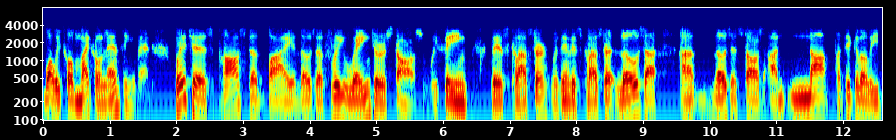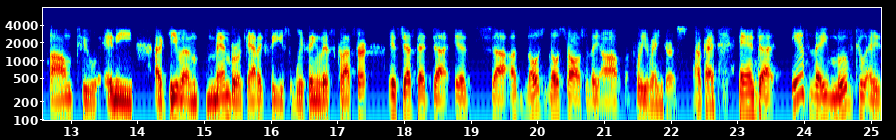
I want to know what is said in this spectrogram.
what we call micro lensing event, which is caused by those uh, free ranger stars within this cluster. Within this cluster, those are uh, those stars are not particularly bound to any given member galaxies within this cluster. It's just that it's uh, those those stars they are free rangers. Okay, and uh, if they move to a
